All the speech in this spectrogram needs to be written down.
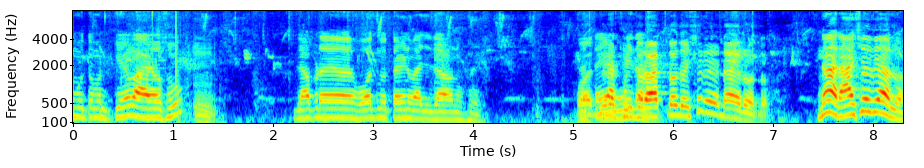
હું તમને કહેવા આવ્યો છું. એટલે આપણે હોદનું ત્રણ વાગે જવાનું છે. તૈયાર થઈ તો રાતનો ને ડાયરો તો? ના રાશો વહેલો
